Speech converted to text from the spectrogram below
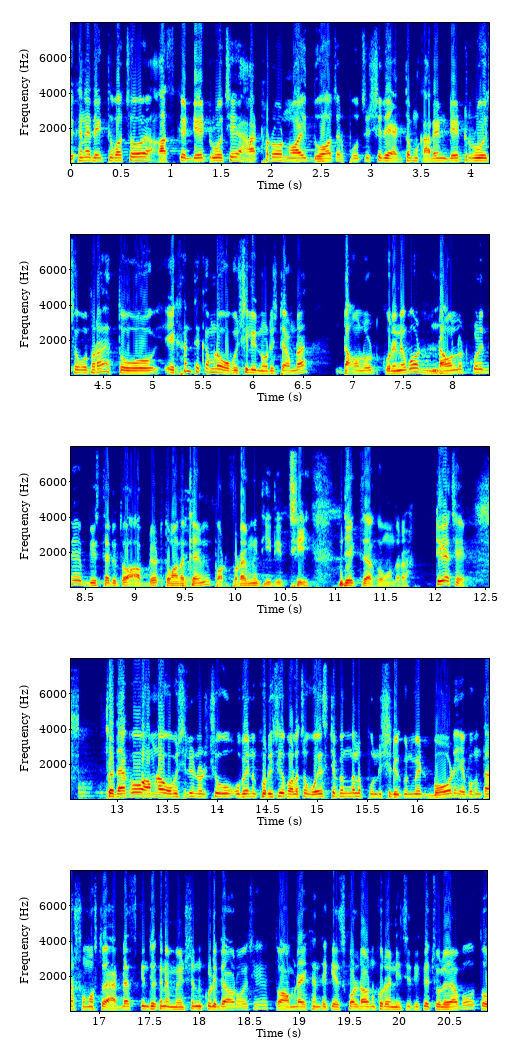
এখানে দেখতে পাচ্ছ, আজকে ডেট রয়েছে আঠারো নয় দু হাজার পঁচিশের একদম কারেন্ট ডেট রয়েছে বন্ধুরা। তো এখান থেকে আমরা অফিসিয়ালি নোটিশটা আমরা ডাউনলোড করে নেব। ডাউনলোড করে নিয়ে বিস্তারিত আপডেট তোমাদেরকে আমি পরপর আমি দিয়ে দিচ্ছি। দেখতে থাকো বন্ধুরা, ঠিক আছে? তো দেখো, আমরা অবশ্যই নোটিশ ওপেন করেছি। বলা হচ্ছে West Bengal police recruitment board এবং তার সমস্ত অ্যাড্রেস কিন্তু এখানে মেনশন করে দেওয়া রয়েছে। তো আমরা এখান থেকে স্কল ডাউন করে নিচে দিকে চলে যাব। তো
